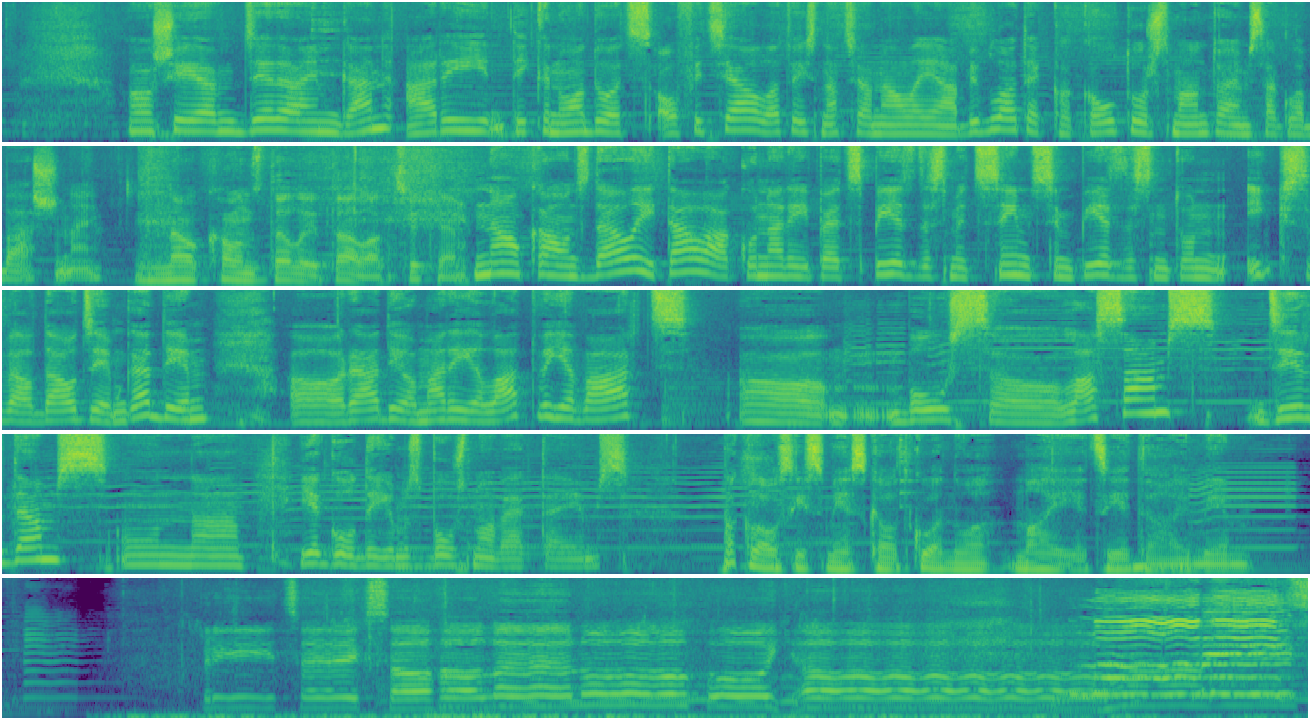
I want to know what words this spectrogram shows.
šie dziedājumi, gan arī tika nodots oficiāli Latvijas Nacionālajā bibliotekā kultūras mantojuma saglabāšanai. Nav kauns dalīt tālāk citiem. Nav kauns dalīt tālāk, un arī pēc 50, 100, 150 un x vēl daudziem gadiem Radio Marija Latvija vārds būs lasāms, dzirdams un ieguldījums būs novērtējams. Paklausīsimies kaut ko no māja dziedājumiem. Priecīgs, aleluja! Labi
